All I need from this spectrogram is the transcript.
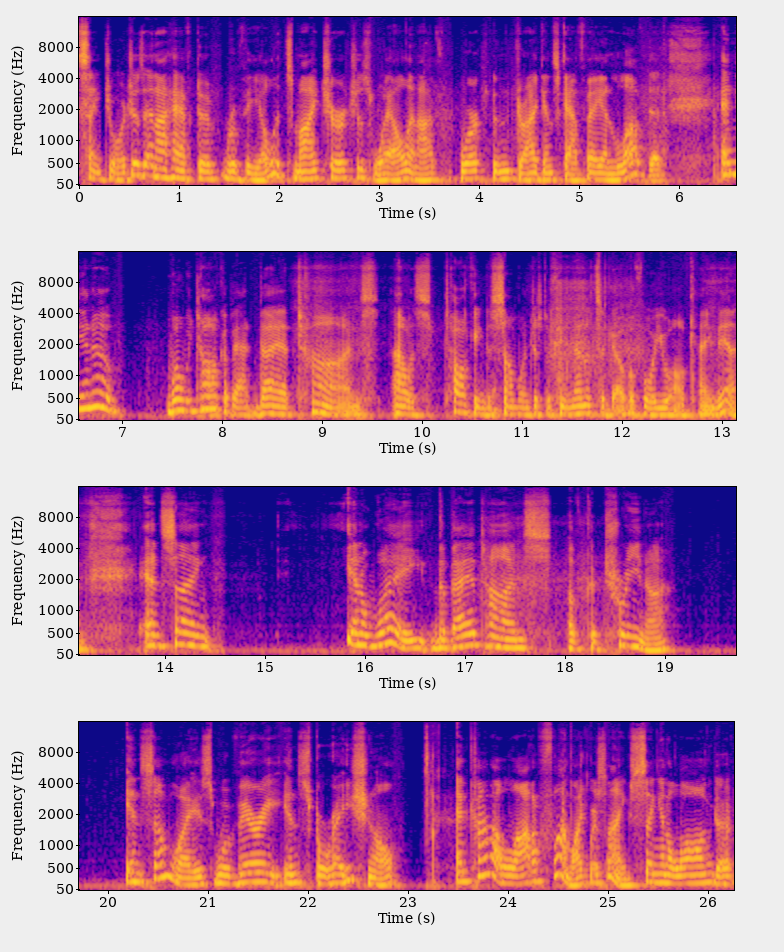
St. George's, and I have to reveal it's my church as well, and I've worked in Dragon's Cafe and loved it. And you know, when we talk about bad times, I was talking to someone just a few minutes ago before you all came in, and saying, in a way, the bad times of Katrina, in some ways, were very inspirational and kind of a lot of fun. Like we're saying, singing along to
